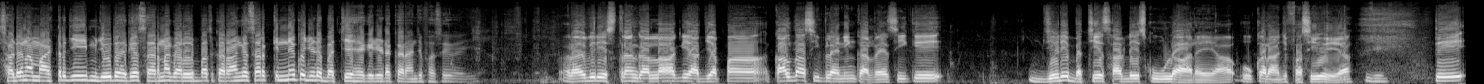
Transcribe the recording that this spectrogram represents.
ਸਾਡੇ ਨਾਲ ਮਾਸਟਰ ਜੀ ਮੌਜੂਦ ਹੈਗੇ ਸਰ ਨਾਲ ਗੱਲਬਾਤ ਕਰਾਂਗੇ। ਸਰ ਕਿੰਨੇ ਕੁ ਜਿਹੜੇ ਬੱਚੇ ਹੈਗੇ ਜਿਹੜਾ ਘਰਾਂ 'ਚ ਫਸੇ ਹੋਏ ਜੀ? ਰਾਜਵੀਰ ਇਸ ਤਰ੍ਹਾਂ ਗੱਲ ਆ ਕਿ ਅੱਜ ਆਪਾਂ ਕੱਲ ਦਾ ਅਸੀਂ ਪਲੈਨਿੰਗ ਕਰ ਰਹੇ ਸੀ ਕਿ ਜਿਹੜੇ ਬੱਚੇ ਸਾਡੇ ਸਕੂਲ ਆ ਰਹੇ ਆ ਉਹ ਘਰਾਂ 'ਚ ਫਸੇ ਹੋਏ ਆ। ਜੀ। ਤੇ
